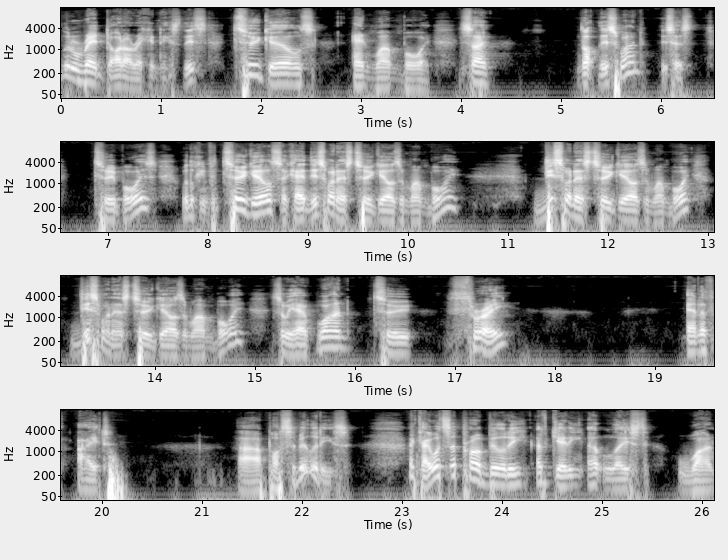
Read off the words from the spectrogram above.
little red dot, I reckon, next to this. Two girls and one boy. So, not this one. This has two boys. We're looking for two girls. Okay, this one has two girls and one boy. This one has two girls and one boy. This one has two girls and one boy. So we have one, two, three out of eight uh, possibilities. Okay, what's the probability of getting at least one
